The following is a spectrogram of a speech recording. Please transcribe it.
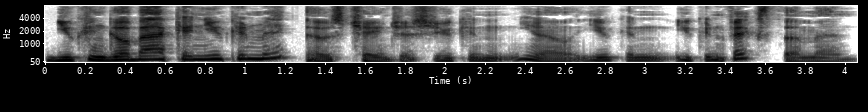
You can go back and you can make those changes. You can, you know, you can you can fix them and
